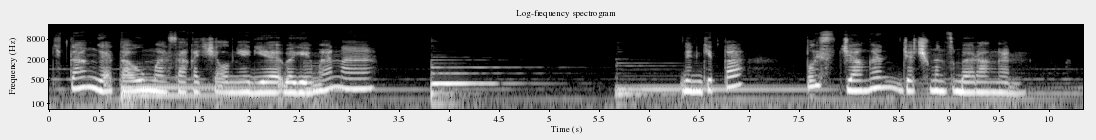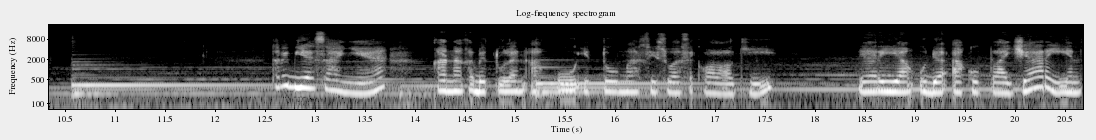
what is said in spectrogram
kita nggak tahu masa kecilnya dia bagaimana. Dan kita please jangan judgement sembarangan biasanya karena kebetulan aku itu mahasiswa psikologi, dari yang udah aku pelajarin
